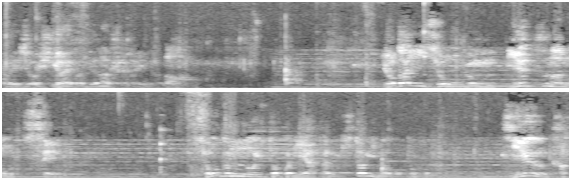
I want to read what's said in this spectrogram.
これ以上被害が出なければいいんだな四代将軍家綱の治世将軍のいとこにあたる一人の男が自由闊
